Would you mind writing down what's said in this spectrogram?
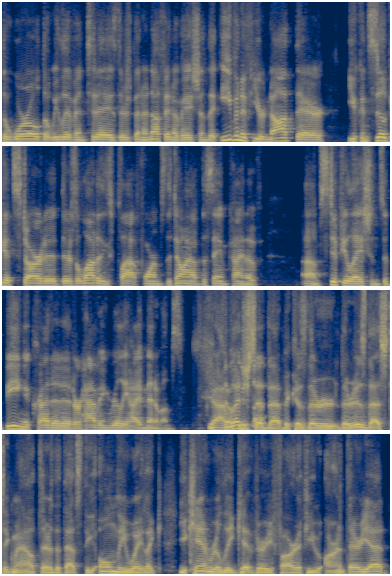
the world that we live in today is there's been enough innovation that even if you're not there you can still get started there's a lot of these platforms that don't have the same kind of um, stipulations of being accredited or having really high minimums. Yeah, I'm glad you said that because there there is that stigma out there that that's the only way. Like you can't really get very far if you aren't there yet.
